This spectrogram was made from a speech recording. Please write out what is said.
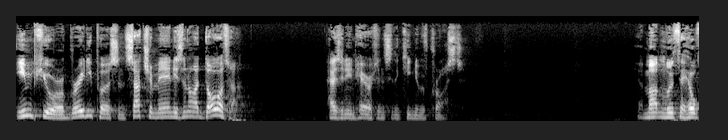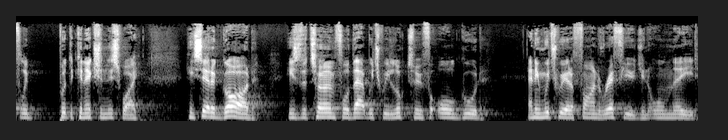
impure, or greedy person, such a man is an idolater, has an inheritance in the kingdom of Christ. Martin Luther helpfully put the connection this way. He said, A God is the term for that which we look to for all good, and in which we are to find refuge in all need.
